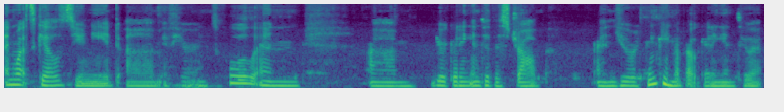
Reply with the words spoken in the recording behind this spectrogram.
and what skills do you need um, if you're in school and um, you're getting into this job and you're thinking about getting into it?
